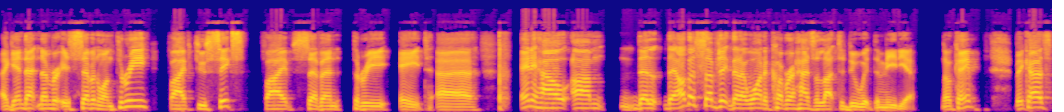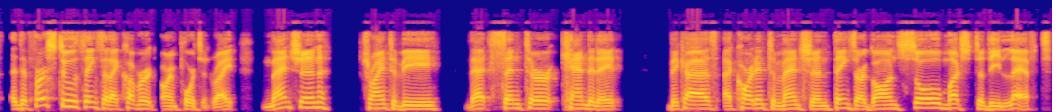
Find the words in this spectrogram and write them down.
Again, that number is 713 526 5738. Uh, anyhow, um, the, the other subject that I want to cover has a lot to do with the media. Okay. Because the first two things that I covered are important, right? Manchin trying to be that center candidate because according to Manchin, things are gone so much to the left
